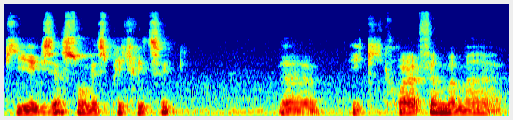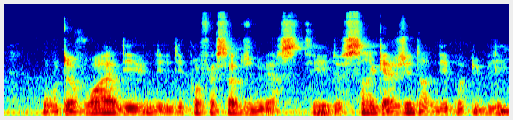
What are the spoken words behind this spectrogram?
qui exerce son esprit critique euh, et qui croit fermement au devoir des, des- des professeurs d'université de s'engager dans le débat public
